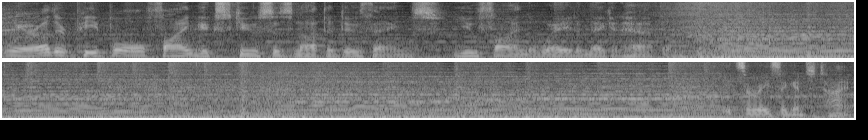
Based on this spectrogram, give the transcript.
Where other people find excuses not to do things, you find the way to make it happen. It's a race against time,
